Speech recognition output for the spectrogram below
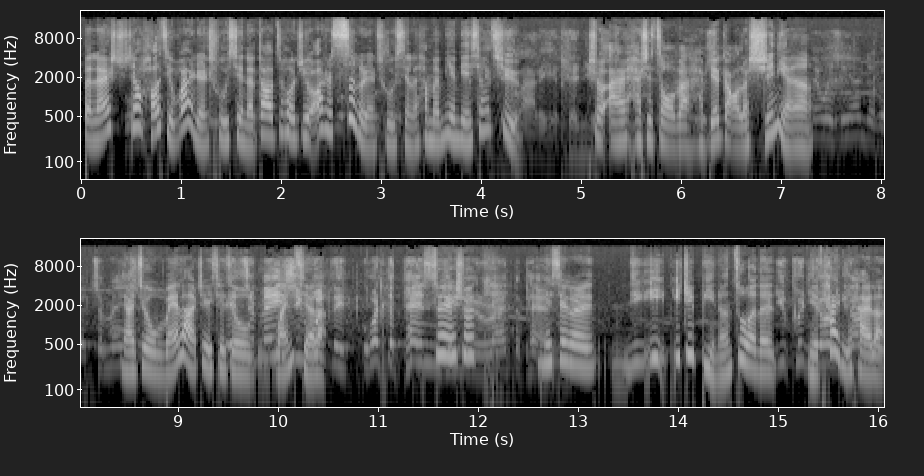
本来是要好几万人出现的，到最后只有二十四个人出现了。他们面面相觑，说：“哎，还是走吧，还别搞了，十年啊，那就没了，这一切就完结了。”所以说，那些个一一一支笔能做的也太厉害了。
